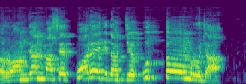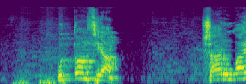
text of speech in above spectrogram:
রমজান মাসের পরে যেটা হচ্ছে উত্তম রোজা, উত্তম সিয়াম, শাহরুল্লাহ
